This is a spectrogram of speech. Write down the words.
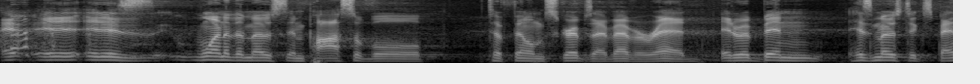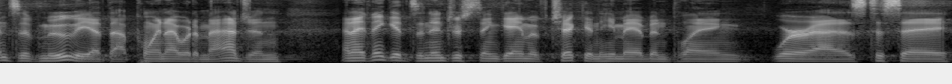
it, it, it is one of the most impossible to film scripts I've ever read. It would have been his most expensive movie at that point, I would imagine. And I think it's an interesting game of chicken he may have been playing. Whereas to say,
